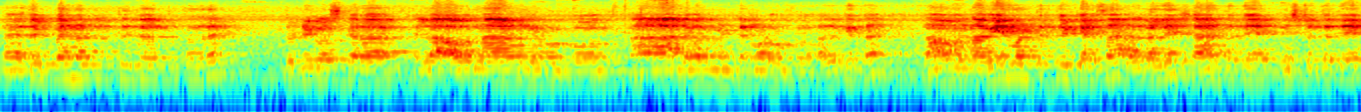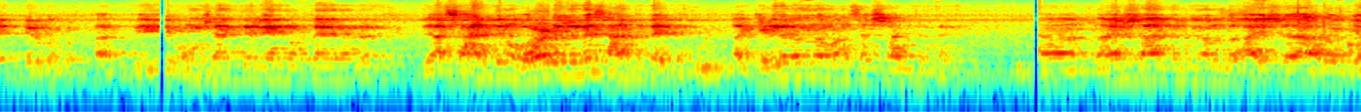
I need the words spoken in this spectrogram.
ನಾವು ಎದಕ್ಕೆ ಬೆನ್ನ ಹತ್ತಿರ್ತೀವಿ ಅಂತಂದ್ರೆ ದುಡ್ಡಿಗೋಸ್ಕರ ಎಲ್ಲ ಅವ್ರು ನಾ ಹಂಗಿರ್ಬೇಕು ನಾ ಆ ಲೆವೆಲ್ ಮೇಂಟೈನ್ ಮಾಡ್ಬೇಕು. ಅದಕ್ಕಿಂತ ನಾವು, ನಾವೇನ್ ಮಾಡ್ತಿರ್ತೀವಿ ಕೆಲಸ, ಅದರಲ್ಲಿ ಶಾಂತತೆ, ನಿಷ್ಠುತತೆ ಇರಬೇಕು. ಈ ಓಂ ಶಾಂತಿಯಲ್ಲಿ ಏನ್ ನೋಡ್ತಾ ಇದ್ದೀನಿ ಅಂದ್ರೆ ಇದು ಆ ಶಾಂತಿನ ಹೊರಡಲ್ಲೇ ಶಾಂತತೆ ಐತೆ ಅದ್ ಕೇಳಿದ್ರೆ ನಮ್ಮ ಮನಸ್ಸು ಅಷ್ಟು ಶಾಂತಿ ಇರ್ತೈತೆ. ನಾವೆಷ್ಟು ಶಾಂತ ಇರ್ತೀವಿ ನಮ್ದು ಆಯುಷ್ಯ, ಆರೋಗ್ಯ,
